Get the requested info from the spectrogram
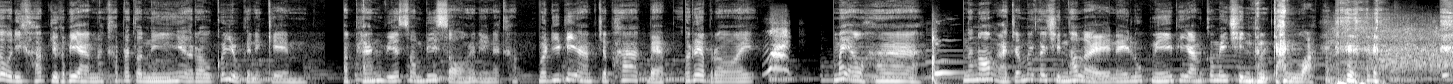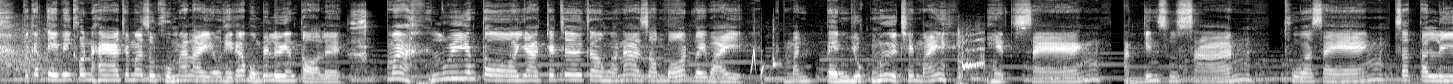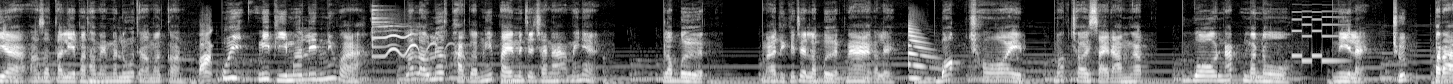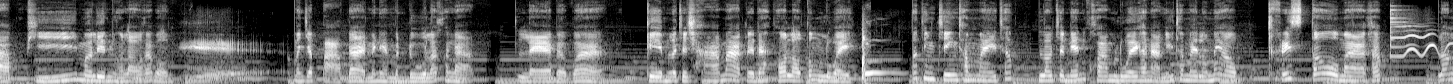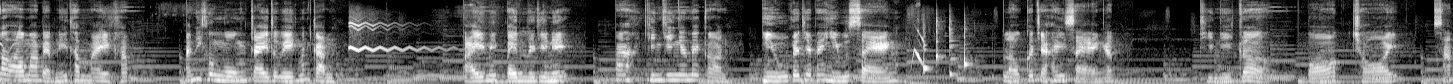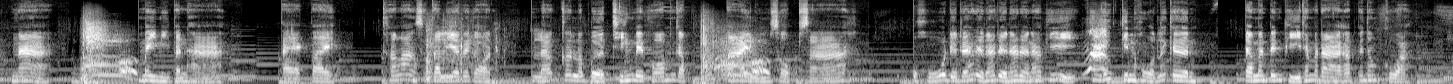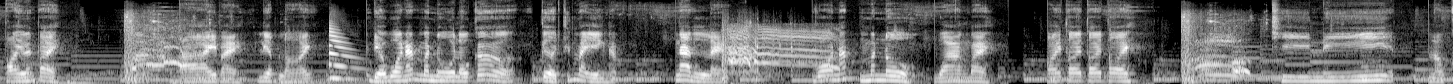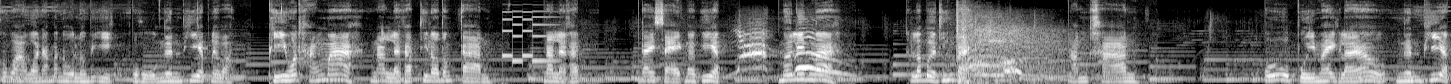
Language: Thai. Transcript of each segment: สวัสดีครับ อยู่กับพี่อาร์มนะครับ และตอนนี้เราก็อยู่กันในเกม A Plant vs Zombie 2 นั่นเองนะครับ วันนี้พี่อาร์มจะพากแบบเรียบร้อยไม่เอาฮาน้องๆอาจจะไม่ค่อยชินเท่าไหร่ในลุคนี้พี่อาร์มก็ไม่ชินเหมือนกันว่ะ ปกติเป็นคนฮาจะมาสุขุมอะไร โอเคครับ ผมไปลุยกันต่อเลย มาลุยกันต่ออยากจะเจอกับหัวหน้าซอมบอสไวๆมันเป็นยุคมืดใช่ไหม เห็ดแสง ปักกินสุสานทัวแสงสตาเลีย เอาสตาเลียมาทำไมไม่รู้แต่เอามาก่อนอุ้ยมีผีเมอร์ลินนี่หว่า แล้วเราเลือกผักแบบนี้ไปมันจะชนะไหมเนี่ย ระเบิด มาถึงก็จะระเบิดหน้ากันเลยบล็อกชอยบล็อกชอยสายดำครับวอลนัทมโน นี่แหละ ชุดปราบผีเมอร์ลินของเราครับผม มันจะปราบได้ไหมเนี่ย มันดูลักษณะแลแบบว่าเกมเราจะช้ามากเลยนะ เพราะเราต้องรวย แล้วจริง ๆทำไมถ้าเราจะเน้นความรวยขนาดนี้ทำไมเราไม่เอาคริสตัลมาครับ แล้วเราเอามาแบบนี้ทำไมครับ อันนี้ก็งงใจตัวเองเหมือนกัน ไปไม่เป็นเลยทีนี้อะกินกินกันไปก่อน หิวก็จะไปหิวแสง เราก็จะให้แสงครับ ทีนี้ก็บล็อกชอยซับหน้า ไม่มีปัญหา แตกไป ข้างล่างสตาเลียไปก่อน แล้วก็ระเบิดทิ้งไปพร้อมกับป้หลุมศพซา โอ้โหเดี๋ยวนะเดี๋ยวนะเดี๋ยวนะเดี๋ยวนะพี่พี่เขากินโหดเหลือเกิน แต่มันเป็นผีธรรมดาครับไม่ต้องกลัวปล่อยมันไปตายไปเรียบร้อย เดี๋ยววอนัทมโนเราก็เกิดขึ้นมาเองครับ นั่นแหละวอนัทมโนวางไปต่อยต่อยต่อยต่อยทีนี้เราก็วางวอนัทมโนลงไปอีกโอ้โหเงินเพียบเลยว่ะผีหัวถังมานั่นแหละครับที่เราต้องการนั่นแหละครับ ได้แสงมาเพียบเมอร์ลินมาระเบิดทิ้งไป ลำคาญ โอ้ปุ๋ยมาอีกแล้ว เงินเพียบ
